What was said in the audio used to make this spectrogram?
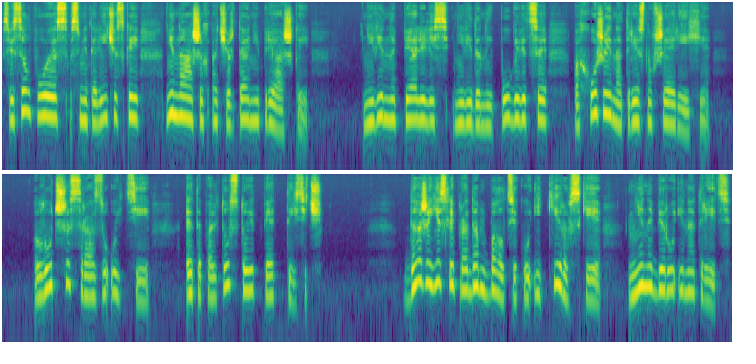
свисал пояс с металлической, не наших очертаний пряжкой. Невинно пялились невиданные пуговицы, похожие на треснувшие орехи. Лучше сразу уйти. Это пальто стоит пять тысяч. Даже если продам Балтику и Кировские, не наберу и на треть.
